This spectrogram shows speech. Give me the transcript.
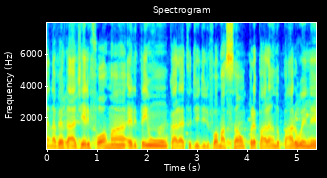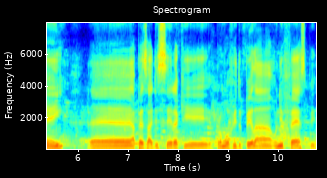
É, na verdade, ele forma, ele tem um caráter de, de formação preparando para o Enem. É, apesar de ser aqui promovido pela Unifesp,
